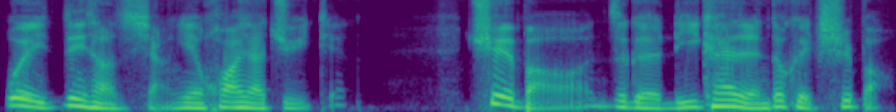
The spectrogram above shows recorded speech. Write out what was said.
为那场飨宴画下句点，确保这个离开的人都可以吃饱。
